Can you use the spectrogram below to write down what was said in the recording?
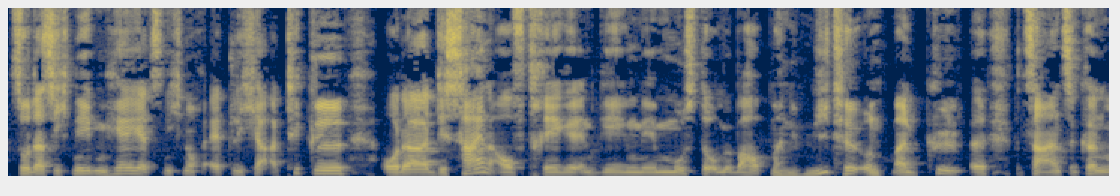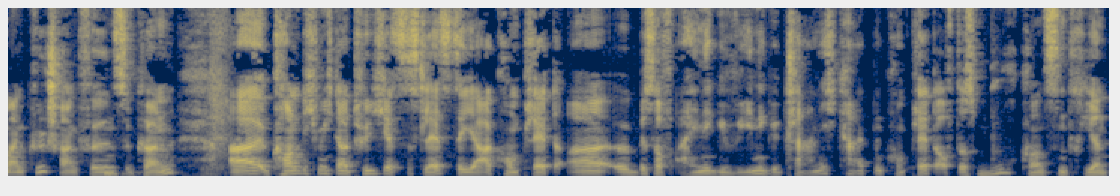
so dass ich nebenher jetzt nicht noch etliche Artikel oder Designaufträge entgegennehmen musste, um überhaupt meine Miete und mein Kühl äh, bezahlen zu können, meinen Kühlschrank füllen zu können, äh, konnte ich mich natürlich jetzt das letzte Jahr komplett, äh, bis auf einige wenige Kleinigkeiten, komplett auf das Buch konzentrieren.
